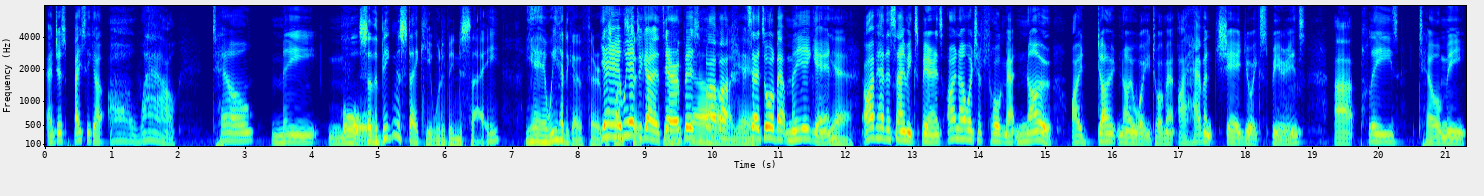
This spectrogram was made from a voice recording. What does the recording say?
and just basically go, oh, wow, tell me more. So the big mistake here would have been to say, yeah, we had to go to therapist. yeah, we had too." to go to therapist, Yeah, blah, blah. yeah. So it's all about me again. Yeah. I've had the same experience. I know what you're talking about. No, I don't know what you're talking about. I haven't shared your experience. Uh, please tell me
